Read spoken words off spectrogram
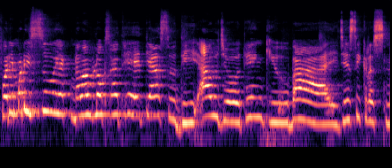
ફરી મળીશું એક નવા વ્લોગ સાથે. ત્યાં સુધી આવજો. થેન્ક યુ બાય જય શ્રી કૃષ્ણ.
